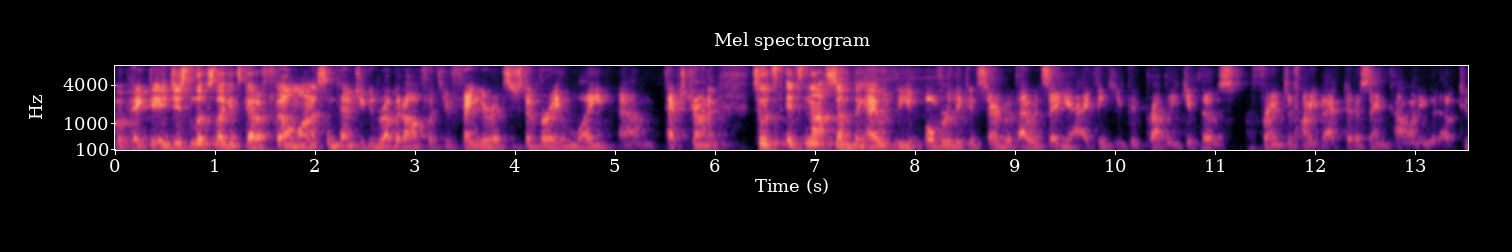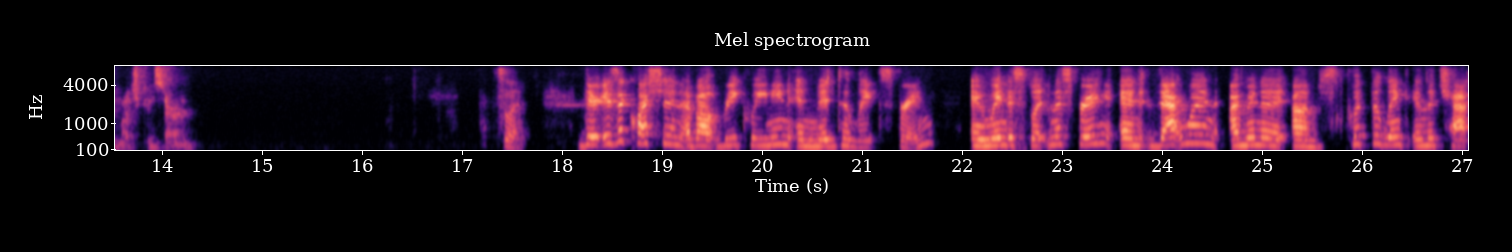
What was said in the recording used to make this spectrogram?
opaque. It just looks like it's got a film on it. Sometimes you can rub it off with your finger. It's just a very light um, texture on it. So it's it's not something I would be overly concerned with. I would say, yeah, I think you could probably give those frames of honey back to the same colony without too much concern. Excellent. There is a question about requeening in mid to late spring and when to split in the spring. And that one, I'm gonna um, put the link in the chat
